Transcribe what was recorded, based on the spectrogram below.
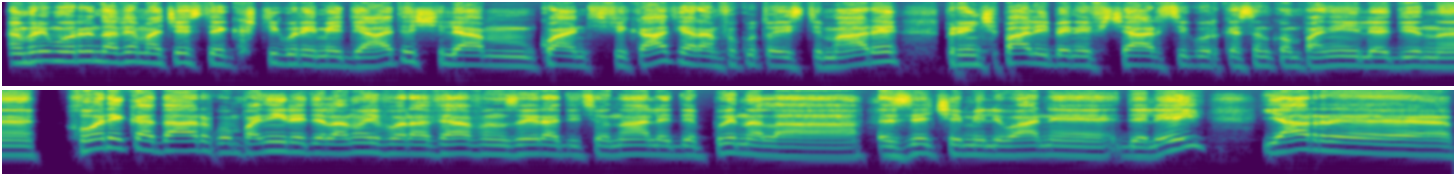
În primul rând avem aceste câștiguri imediate și le-am cuantificat, iar am făcut o estimare. Principalii beneficiari, sigur că sunt companiile din uh, Horeca, dar companiile de la noi vor avea vânzări adiționale de până la 10 milioane de lei, iar uh,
